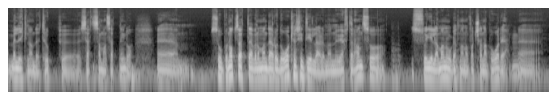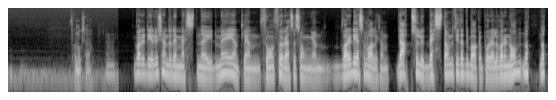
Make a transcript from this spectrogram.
med liknande truppsammansättning. Då. Så på något sätt, även om man där och då kanske inte gillar det, men nu i efterhand så, så gillar man nog att man har fått känna på det. Mm. Eh, får nog säga. Mm. Var det det du kände dig mest nöjd med egentligen från förra säsongen? Var det det som var liksom det absolut bästa om du tittar tillbaka på det? Eller var det någon, något, något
